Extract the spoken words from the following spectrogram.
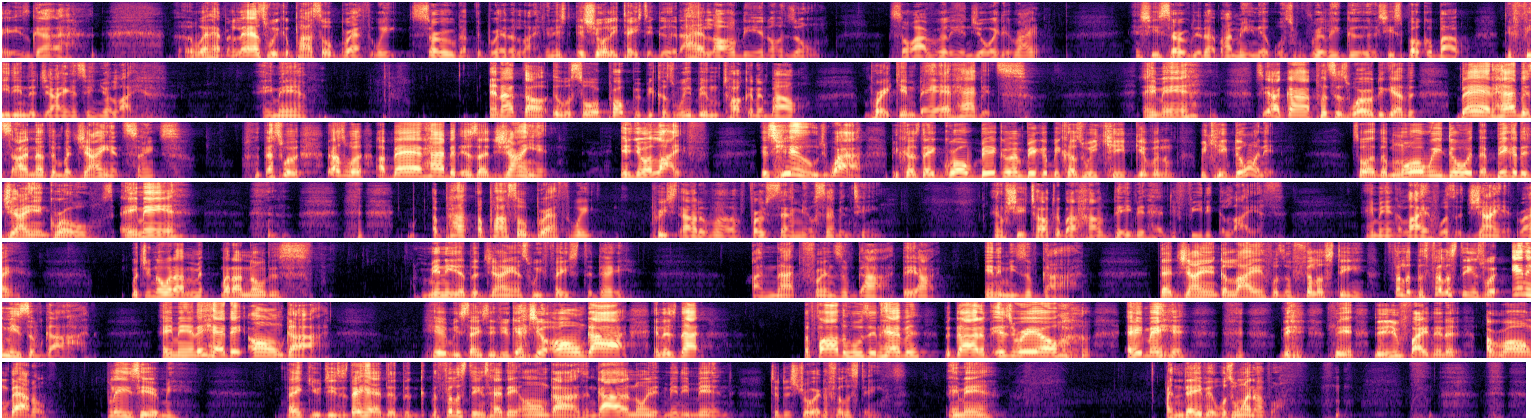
Praise God. Uh, what happened? Last week, Apostle Brathwaite served up the bread of life, and it, it surely tasted good. I had logged in on Zoom, so I really enjoyed it, right? And she served it up. I mean, it was really good. She spoke about defeating the giants in your life. Amen. And I thought it was so appropriate because we've been talking about breaking bad habits. Amen. See how God puts his word together. Bad habits are nothing but giant saints. that's what that's what a bad habit is a giant in your life. It's huge. Why? Because they grow bigger and bigger because we keep giving them, we keep doing it. So the more we do it, the bigger the giant grows. Amen. Apostle Brathwaite preached out of uh, 1 Samuel 17. And she talked about how David had defeated Goliath. Amen. Goliath was a giant, right? But you know what I what I noticed? Many of the giants we face today are not friends of God. They are enemies of God. That giant Goliath was a Philistine. The Philistines were enemies of God. Amen. They had their own God. Hear me, saints. If you got your own God and it's not the Father who's in heaven, the God of Israel, amen, then, then, you fighting in a, a wrong battle. Please hear me. Thank you, Jesus. They had the, the, the Philistines had their own gods, and God anointed many men to destroy the Philistines. Amen. And David was one of them.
